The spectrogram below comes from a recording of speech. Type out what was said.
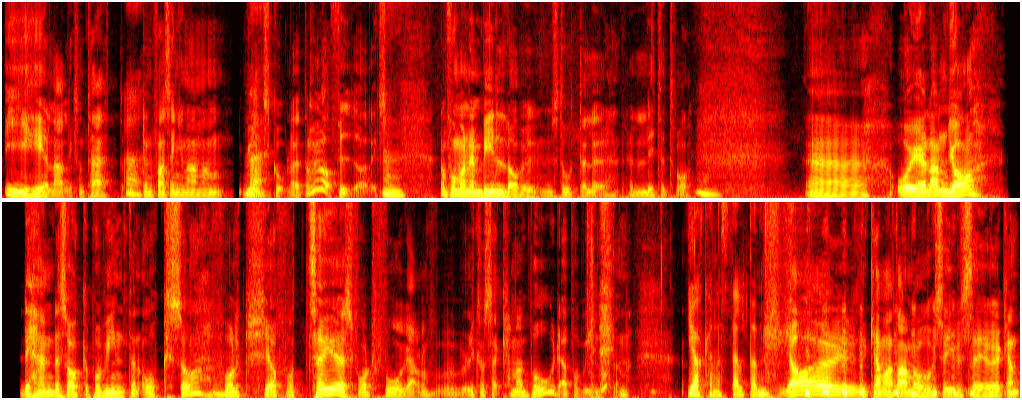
I hela liksom, tätorten. Ja. Det fanns ingen annan grundskola, utan vi var fyra. Liksom. Mm. Då får man en bild av hur stort eller, eller litet det var. Mm. Eh, och Öland, ja. Det händer saker på vintern också. Mm. Folk, jag har fått seriöst fått frågan, liksom så här, kan man bo där på vintern? Jag kan ha ställt den. Ja, det kan man ta andra också i och för sig. Jag kan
